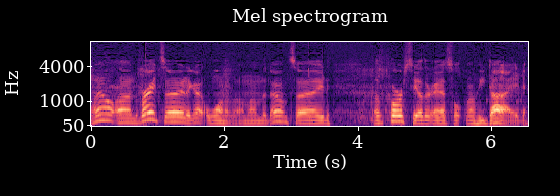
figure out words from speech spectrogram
Well, on the bright side, I got one of them. On the downside, of course the other asshole... Well, he died.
